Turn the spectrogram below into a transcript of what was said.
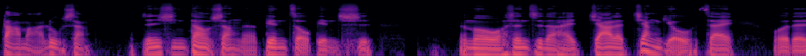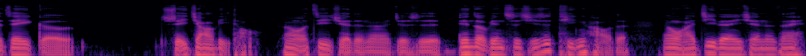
大马路上人行道上呢边走边吃。那么我甚至呢还加了酱油在我的这个水饺里头。那我自己觉得呢，就是边走边吃，其实挺好的。那我还记得以前呢，在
